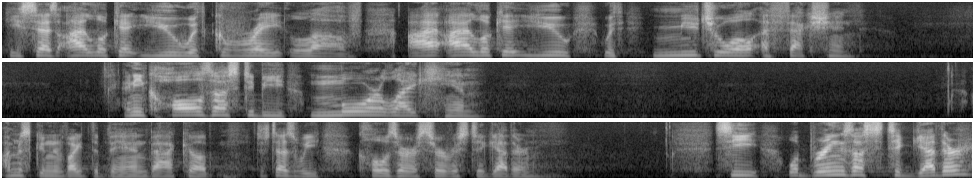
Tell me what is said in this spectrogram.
He says, I look at you with great love. I, I look at you with mutual affection. And He calls us to be more like Him. I'm just going to invite the band back up just as we close our service together. See, what brings us together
